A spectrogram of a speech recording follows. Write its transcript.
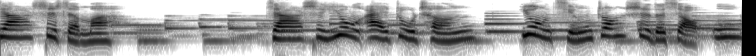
家是什么？家是用爱筑成、用情装饰的小屋。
